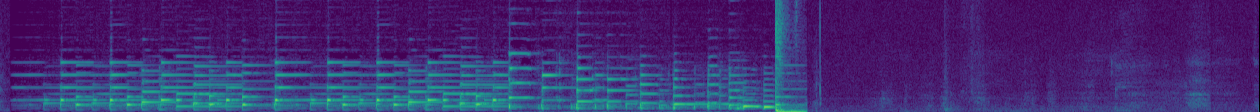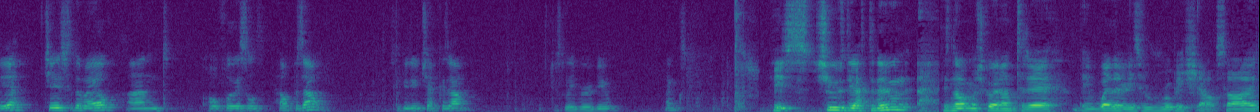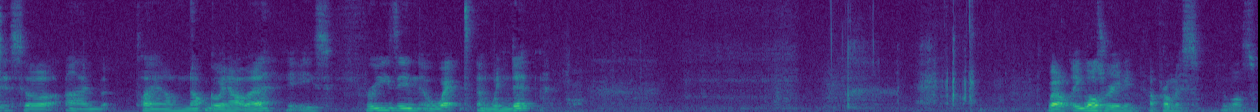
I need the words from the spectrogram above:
So yeah, cheers for the mail and hopefully this will help us out. So if you do check us out, just leave a review. Thanks. It's Tuesday afternoon. There's not much going on today. The weather is rubbish outside, so I'm planning on not going out there. It is freezing wet and windy. Well, it was raining, I promise. It was.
